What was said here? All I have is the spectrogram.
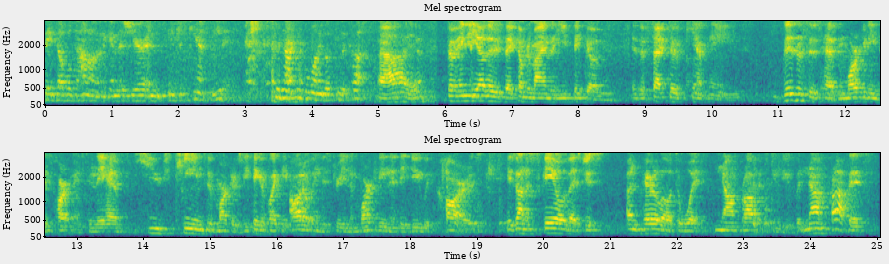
they doubled down on it again this year, and you just can't beat it. Because now people want to go see the cup. Ah, yeah. So, any others that come to mind that you think of as effective campaigns? Businesses have marketing departments and they have huge teams of marketers. You think of like the auto industry and the marketing that they do with cars is on a scale that's just unparalleled to what nonprofits can do. But nonprofits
